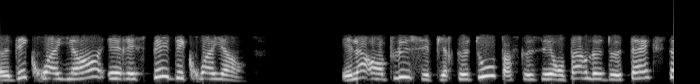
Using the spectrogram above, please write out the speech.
euh, des croyants et respect des croyances. Et là, en plus, c'est pire que tout parce que c'est, on parle de textes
